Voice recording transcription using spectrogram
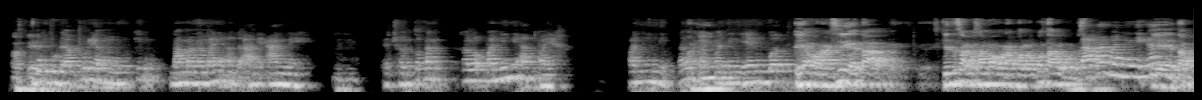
Oke. Bumbu dapur yang mungkin nama-namanya agak aneh-aneh. Mhm. Ya, contoh kan kalau panini apa ya? Panini, tahu Panini. panini yang buat Ya orang sini nggak tahu. Kita sama-sama orang Palopo tahu. tahu kan panini kan? Iya tahu.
